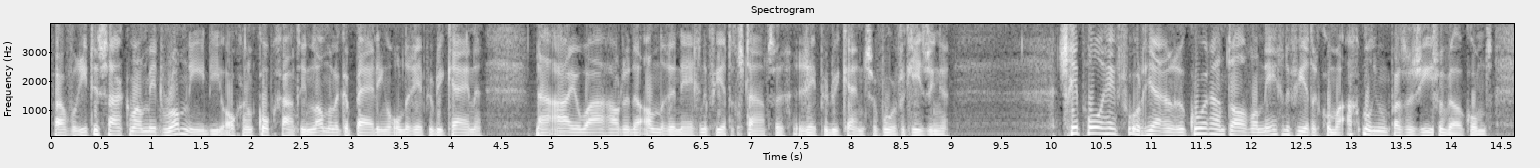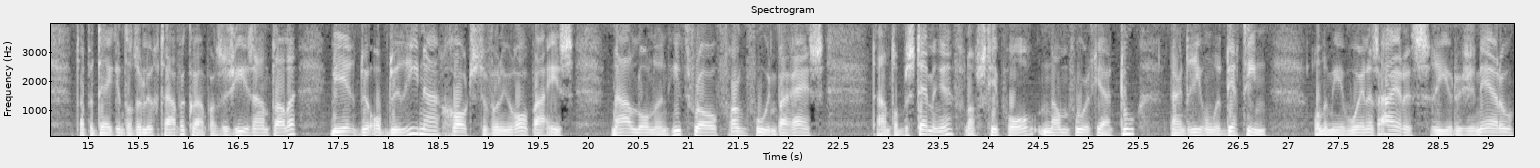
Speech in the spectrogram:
Favoriet is zakenman Mitt Romney die ook aan kop gaat in landelijke peilingen onder republikeinen. Na Iowa houden de andere 49 staten republikeinse voorverkiezingen. Schiphol heeft vorig jaar een recordaantal van 49,8 miljoen passagiers verwelkomd. Dat betekent dat de luchthaven qua passagiersaantallen weer de op de drie na grootste van Europa is. Na Londen, Heathrow, Frankfurt en Parijs. Het aantal bestemmingen vanaf Schiphol nam vorig jaar toe naar 313. Onder meer Buenos Aires, Rio de Janeiro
